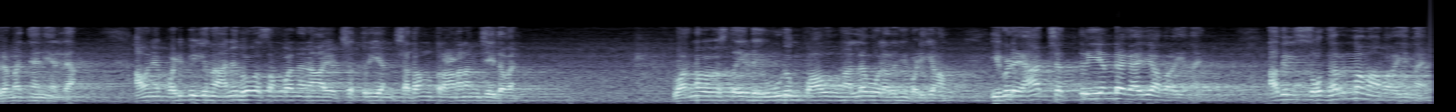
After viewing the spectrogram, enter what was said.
ബ്രഹ്മജ്ഞാനിയല്ല. അവനെ പഠിപ്പിക്കുന്ന അനുഭവ സമ്പന്നനായ ക്ഷത്രിയൻ ശതം ത്രാണനം ചെയ്തവൻ. വർണവ്യവസ്ഥയുടെ ഊടും പാവും നല്ലപോലെ അറിഞ്ഞു പഠിക്കണം. ഇവിടെ ആ ക്ഷത്രിയന്റെ കാര്യ പറയുന്നത് അതിൽ സ്വധർമ്മമാ പറയുന്നത്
